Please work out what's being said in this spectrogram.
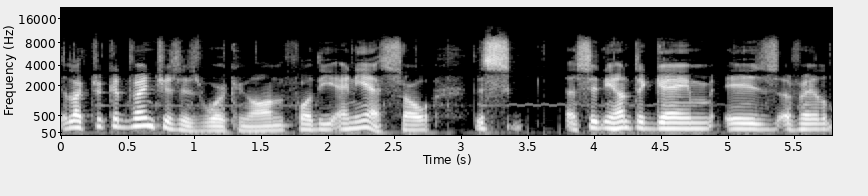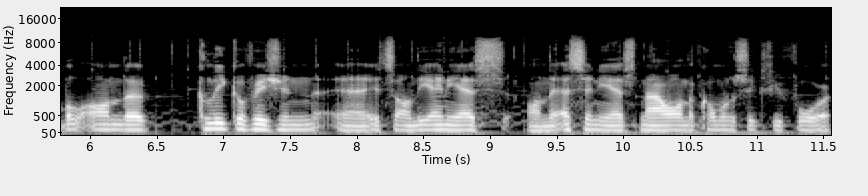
Electric Adventures is working on for the NES. So this Sydney Hunter game is available on the ColecoVision. Uh, it's on the NES, on the SNES, now on the Commodore 64.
